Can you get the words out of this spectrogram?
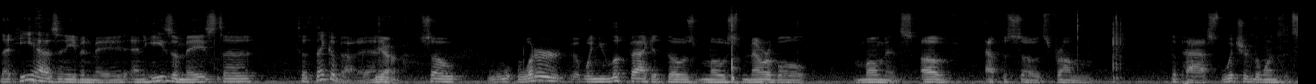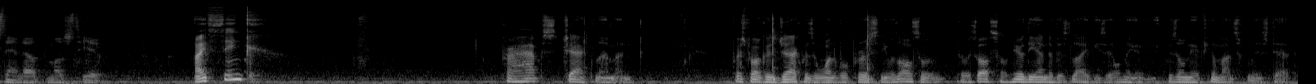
that he hasn't even made, and he's amazed to to think about it. And Yeah. So, what are when you look back at those most memorable moments of episodes from the past? Which are the ones that stand out the most to you? I think perhaps Jack Lemmon. First of all, because Jack was a wonderful person. He was also it was also near the end of his life. He's only he was only a few months from his death.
